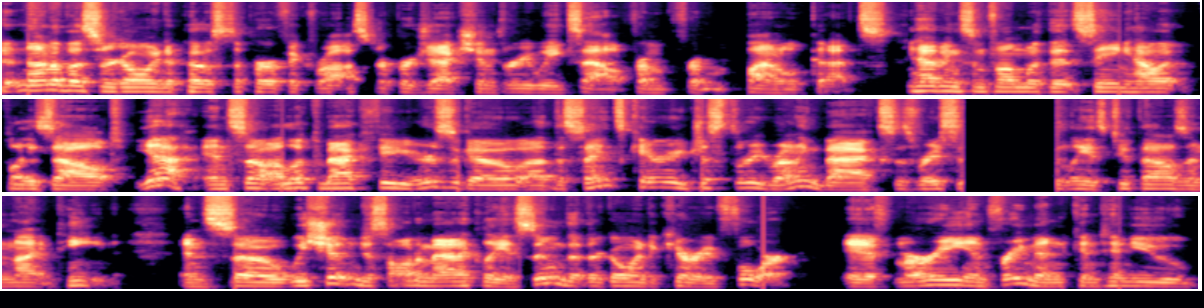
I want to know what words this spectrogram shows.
N- none of us are going to post the perfect roster projection three weeks out from from final cuts. Having some fun with it, seeing how it plays out. Yeah. And so I looked back a few years ago. Uh, the Saints carried just three running backs as recently as 2019, and so we shouldn't just automatically assume that they're going to carry four. If Murray and Freeman continue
